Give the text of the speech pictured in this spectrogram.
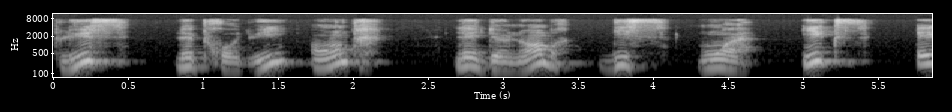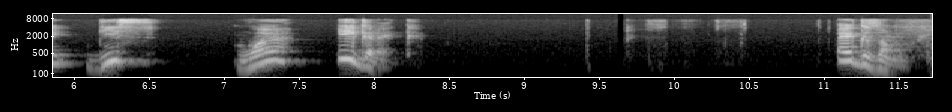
plus le produit entre les deux nombres 10 moins x et 10 moins y. Exemple,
